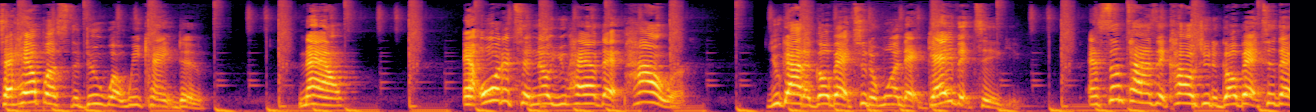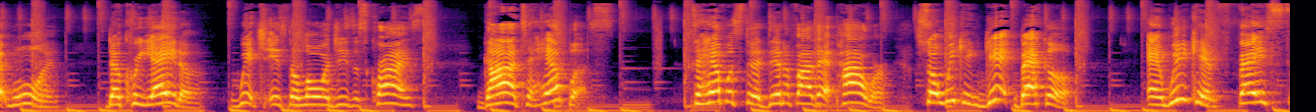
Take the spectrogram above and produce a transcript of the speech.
to help us to do what we can't do. Now, in order to know you have that power, you got to go back to the one that gave it to you. And sometimes it calls you to go back to that one, the creator, which is the Lord Jesus Christ, God, to help us, to help us to identify that power so we can get back up and we can face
